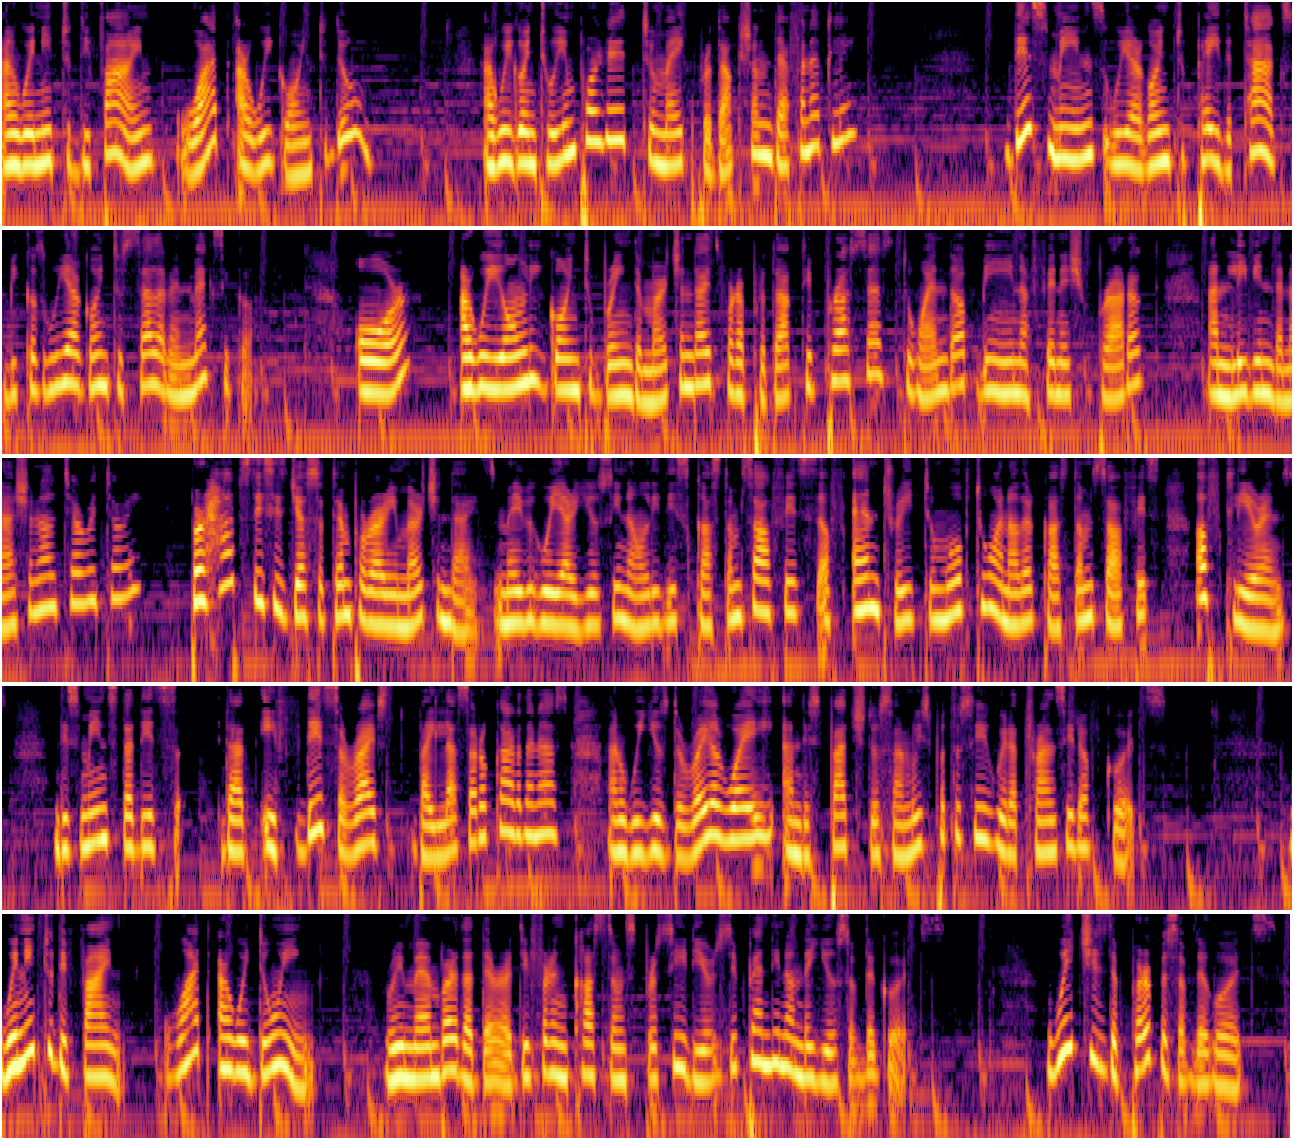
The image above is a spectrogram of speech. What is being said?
and we need to define what are we going to do. Are we going to import it to make production definitely? This means we are going to pay the tax because we are going to sell it in Mexico. Or are we only going to bring the merchandise for a productive process to end up being a finished product and leaving the national territory? Perhaps this is just a temporary merchandise. Maybe we are using only this customs office of entry to move to another customs office of clearance. This means that it's that if this arrives by Lázaro Cárdenas and we use the railway and dispatch to San Luis Potosí with a transit of goods. We need to define what are we doing? Remember that there are different customs procedures depending on the use of the goods. Which is the purpose of the goods?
